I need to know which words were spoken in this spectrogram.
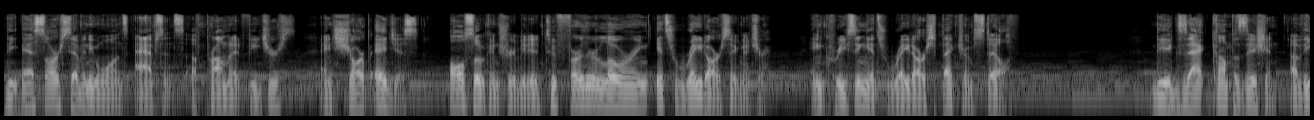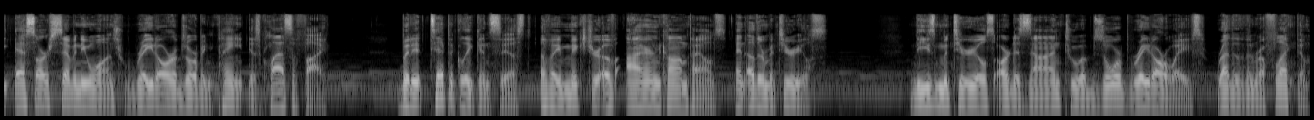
The SR 71's absence of prominent features and sharp edges also contributed to further lowering its radar signature, increasing its radar spectrum stealth. The exact composition of the SR 71's radar absorbing paint is classified, but it typically consists of a mixture of iron compounds and other materials. These materials are designed to absorb radar waves rather than reflect them.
